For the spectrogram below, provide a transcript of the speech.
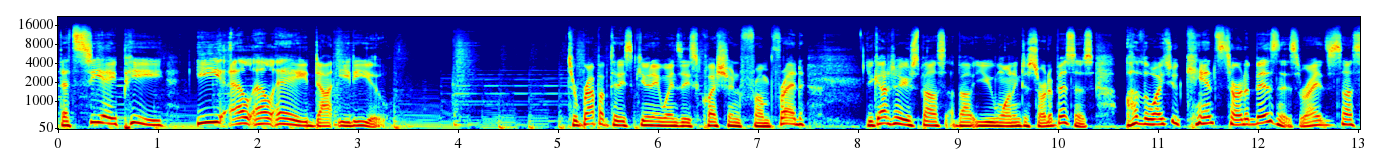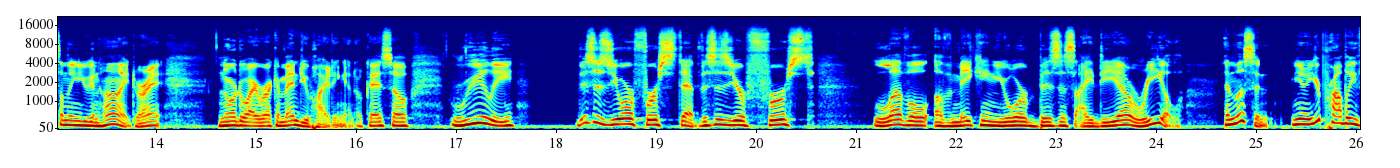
That's C A P E L L A.edu. To wrap up today's Q&A Wednesday's question from Fred, you got to tell your spouse about you wanting to start a business. Otherwise, you can't start a business, right? It's not something you can hide, right? Nor do I recommend you hiding it, okay? So, really, this is your first step. This is your first level of making your business idea real. And listen, you know, you're probably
